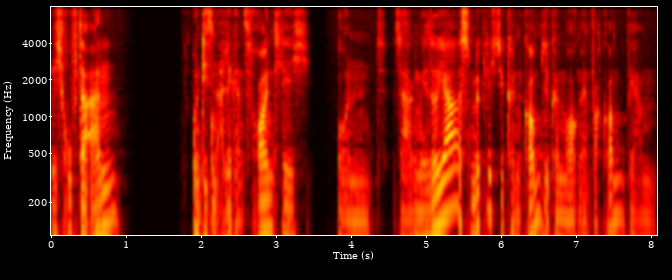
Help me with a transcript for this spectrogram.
Ich rufe da an und die sind alle ganz freundlich und sagen mir so, ja, ist möglich, Sie können kommen, Sie können morgen einfach kommen, wir haben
